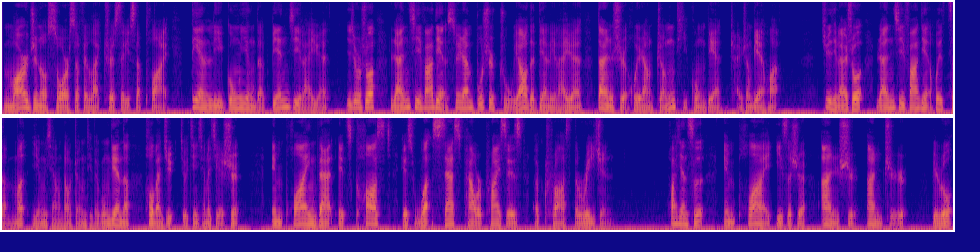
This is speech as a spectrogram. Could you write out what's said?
marginal source of electricity supply，电力供应的边际来源。也就是说，燃气发电虽然不是主要的电力来源，但是会让整体供电产生变化。具体来说，燃气发电会怎么影响到整体的供电呢？后半句就进行了解释，implying that its cost is what sets power prices across the region。划线词 imply 意思是暗示、暗指，比如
